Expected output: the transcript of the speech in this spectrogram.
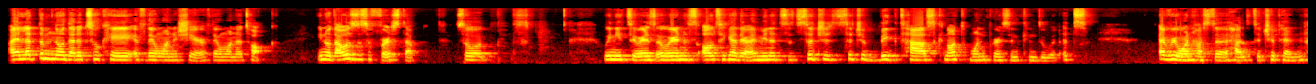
I let them know that it's okay if they want to share, if they want to talk. You know, that was just a first step. So we need to raise awareness all together. I mean, it's, it's such a such a big task. Not one person can do it. It's everyone has to has to chip in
